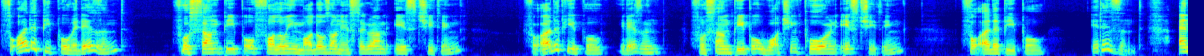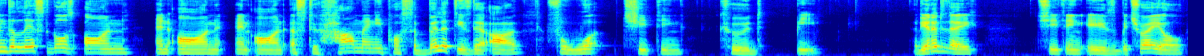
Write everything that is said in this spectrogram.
For other people, it isn't. For some people, following models on Instagram is cheating. For other people, it isn't. For some people, watching porn is cheating. For other people, it isn't. And the list goes on and on and on as to how many possibilities there are for what cheating could be. At the end of the day, cheating is betrayal,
